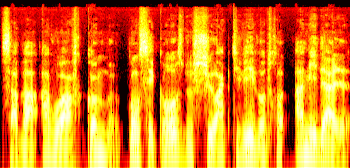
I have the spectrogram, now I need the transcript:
ça va avoir comme conséquence de suractiver votre amygdale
